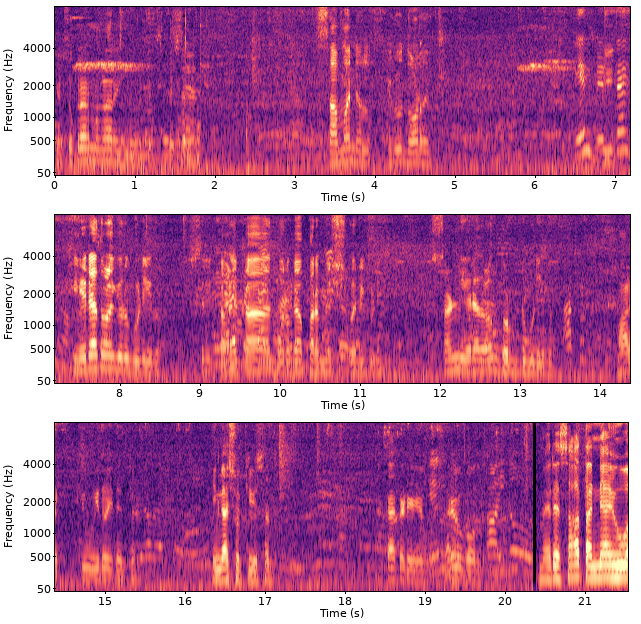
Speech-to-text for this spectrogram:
ಇಲ್ಲಿ ಶುಕ್ರವಾರ ಮಂಗಳವಾರ ಹಿಂಗೆ ನೋಡ್ತೀವಿ. ಸ್ಪೆಷಲ್ ಸಾಮಾನ್ಯ ಅಲ್ಲ ಇದು ದೊಡ್ಡದೈತಿ. ಏರಿಯಾದೊಳಗಿರೋ ಗುಡಿ ಇದು. ಶ್ರೀ ಕಾಳಿಕಾ ದುರ್ಗಾ ಪರಮೇಶ್ವರಿ ಗುಡಿ. ಸಣ್ಣ ಏರಿಯಾದೊಳಗೆ ದೊಡ್ಡ ಗುಡಿ ಇದು. ಭಾಳ ಕ್ಯೂ ಇದು ಐತೆ ಅಂತೇಳಿ ಹಿಂಗಾಶೋ ಕ್ಯೂ ಸದ್. ಆ ಕಡೆ ಮೇರೆ ಸಾತ್ ಅನ್ಯಾಯ ಹೂವ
